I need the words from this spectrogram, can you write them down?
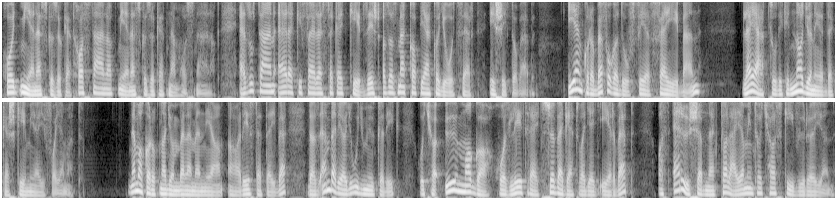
hogy milyen eszközöket használnak, milyen eszközöket nem használnak. Ezután erre kifejlesztek egy képzést, azaz megkapják a gyógyszert, és így tovább. Ilyenkor a befogadó fél fejében lejátszódik egy nagyon érdekes kémiai folyamat. Nem akarok nagyon belemenni a, a részleteibe, de az emberi agy úgy működik, hogyha ő maga hoz létre egy szöveget vagy egy érvet, azt erősebbnek találja, mint hogyha az kívülről jön.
